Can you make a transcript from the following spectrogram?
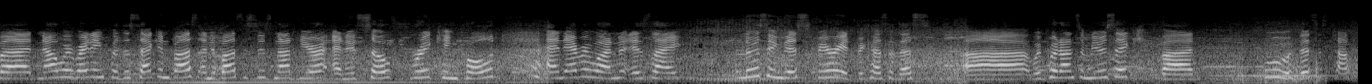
but now we're waiting for the second bus and the bus is just not here and it's so freaking cold and everyone is like losing their spirit because of this. Uh, we put on some music, but Ooh, this is tough.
